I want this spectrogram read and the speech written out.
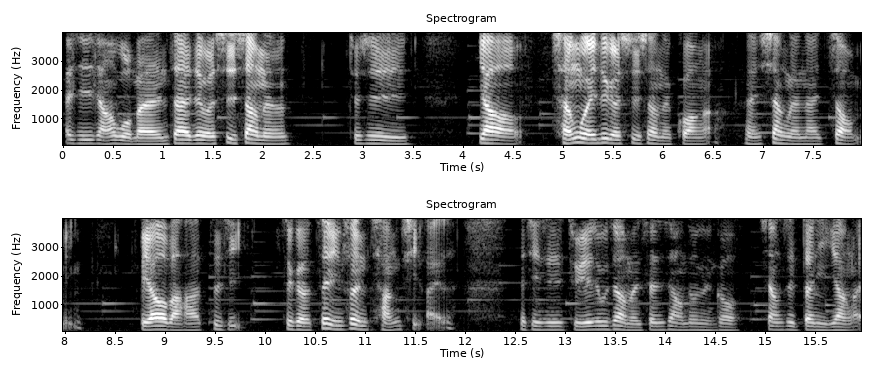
那其实讲到我们在这个世上呢，就是要成为这个世上的光啊，来向人来照明，不要把它自己这个这一份藏起来了。那其实主耶稣在我们身上都能够。像是灯一样来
